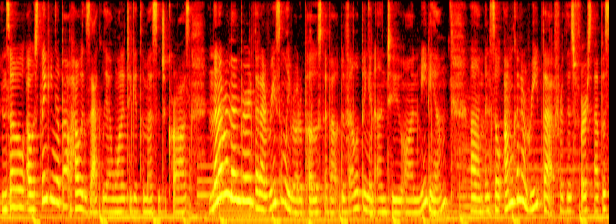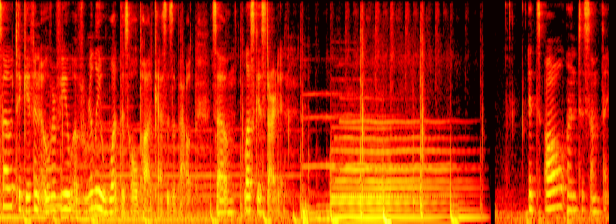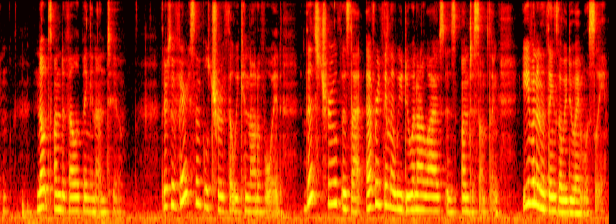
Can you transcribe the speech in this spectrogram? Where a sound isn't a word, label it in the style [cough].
And so I was thinking about how exactly I wanted to get the message across, and then I remembered that I recently wrote a post about developing an unto on Medium. Um, and so I'm going to read that for this first episode to give an overview of really what this whole podcast is about. So let's get started. It's all unto something. Notes on developing an unto. There's a very simple truth that we cannot avoid. This truth is that everything that we do in our lives is unto something, even in the things that we do aimlessly.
